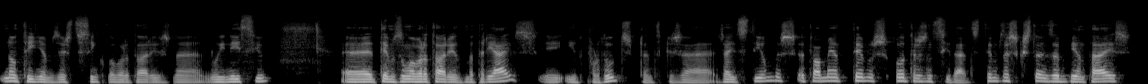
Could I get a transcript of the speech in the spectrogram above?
não tínhamos estes cinco laboratórios na, no início. Uh, temos um laboratório de materiais e, e, de produtos, portanto, que já, já existiam, mas atualmente temos outras necessidades. Temos as questões ambientais,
